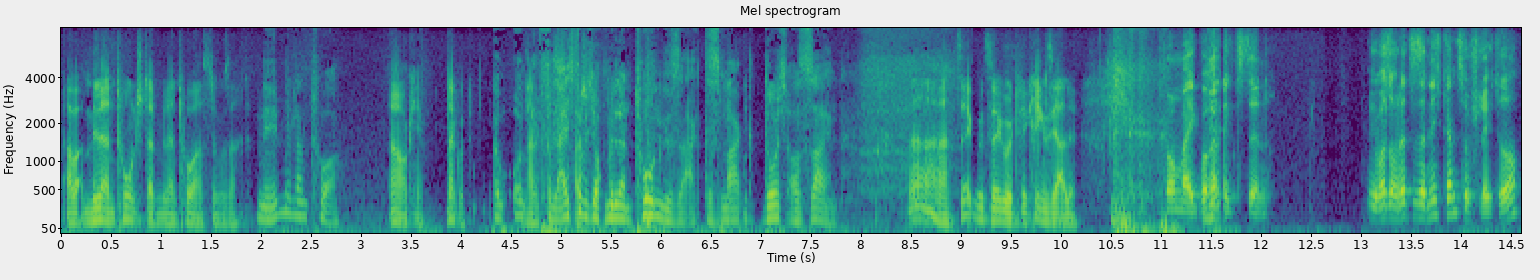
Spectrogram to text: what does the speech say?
Aber Millanton statt Millantor hast du gesagt. Nee, Millantor. Ah, okay. Na gut. Ähm, und hab vielleicht habe ich auch Millanton gesagt. Das mag durchaus sein. Ah, sehr gut, sehr gut. Wir kriegen sie alle. So, Mike, woran liegt's denn? Ihr wart auch letztes Jahr nicht ganz so schlecht, oder?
